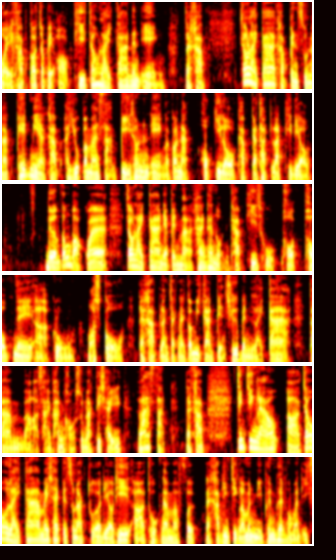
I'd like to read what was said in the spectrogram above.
วยครับก็จะไปออกที่เจ้าไลก้านั่นเองนะครับเจ้าไลก้าครับเป็นสุนัขเพศเมียครับอายุประมาณ 3 ปีเท่านั้นเอง แล้วก็หนัก 6 กิโลครับกระทัดรัดทีเดียว เดิมต้องบอกว่าเจ้าไลกาเนี่ยเป็นหมาข้างถนนครับที่ถูกพบพบในกรุงมอสโกนะครับหลังจากนั้นก็มีการเปลี่ยนชื่อเป็นไลกาตามสายพันธุ์ของสุนัขที่ใช้ล่าสัตว์นะครับจริงๆแล้วเจ้าไลกาไม่ใช่เป็นสุนัขตัวเดียวที่ถูกนำมาฝึกนะครับจริงๆแล้วมันมีเพื่อนๆของมันอีก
